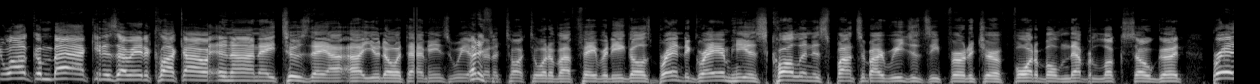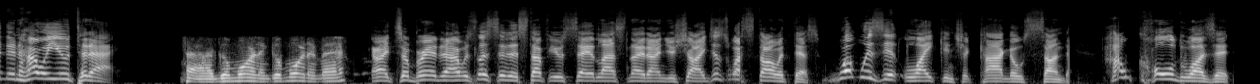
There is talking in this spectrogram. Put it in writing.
All right, welcome back. It is our 8 o'clock hour, and on a Tuesday, uh, uh, you know what that means. We are going to talk to one of our favorite Eagles, Brandon Graham. He is calling is sponsored by Regency Furniture. Affordable, never looks so good. Brandon, how are you today? Uh, good morning. Good morning, man. All right, so Brandon, I was listening to stuff you said last night on your show. I just want to start with this. What was it like in Chicago Sunday? How cold was it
